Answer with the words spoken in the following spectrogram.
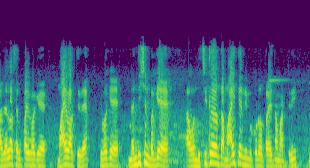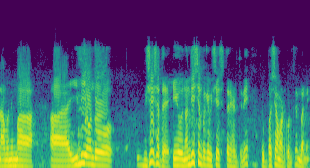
ಅದೆಲ್ಲ ಸ್ವಲ್ಪ ಇವಾಗ ಮಾಯವಾಗ್ತಿದೆ. ಇವಾಗ ನಂದೀಶನ್ ಬಗ್ಗೆ ಒಂದು ಚಿಕ್ಕದಂಥ ಮಾಹಿತಿಯನ್ನು ನಿಮಗೆ ಕೊಡೋ ಪ್ರಯತ್ನ ಮಾಡ್ತೀನಿ. ನಾವು ನಿಮ್ಮ ಇಲ್ಲಿಯ ಒಂದು ವಿಶೇಷತೆ, ಈ ನಂದೀಶನ್ ಬಗ್ಗೆ ವಿಶೇಷತೆ ಹೇಳ್ತೀನಿ. ನೀವು ಪರಿಚಯ ಮಾಡ್ಕೊಡ್ತೀನಿ, ಬನ್ನಿ.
